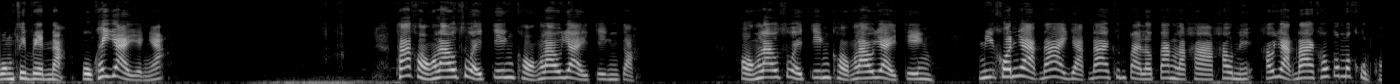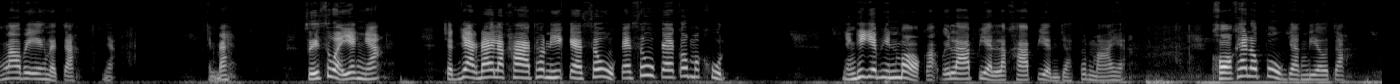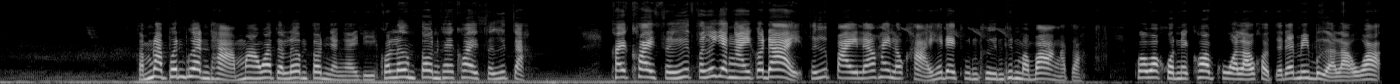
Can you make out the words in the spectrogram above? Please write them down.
วงซีเมนต์น่ะ ปลูกให้ใหญ่อย่างเงี้ย ถ้าของเราสวยจริงของเราใหญ่จริงจ้ะ ของเราสวยจริงของเราใหญ่จริง มีคนอยากได้อยากได้ขึ้นไปเราตั้งราคาเข้านี้เขาอยากได้เขาก็มาขุดของเราไปเองแหละจ้ะเนี่ย เห็นไหมสวยๆอย่างเงี้ย ฉันอยากได้ราคาเท่านี้แกสู้ แกสู้แกก็มาขุด อย่างที่ยายพินบอกอะเวลาเปลี่ยนราคาเปลี่ยนจ้ะต้นไม้อะขอแค่เราปลูกอย่างเดียวจ้ะสำหรับเพื่อนๆถามมาว่าจะเริ่มต้นยังไงดี ก็เริ่มต้นค่อย ๆ ซื้อจ้ะค่อยๆซื้อ ซื้อยังไงก็ได้ ซื้อไปแล้วให้เราขายให้ได้ทุนคืนขึ้นมาบ้างอะจ้ะ เพื่อว่าคนในครอบครัวเราเขาจะได้ไม่เบื่อเราว่า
